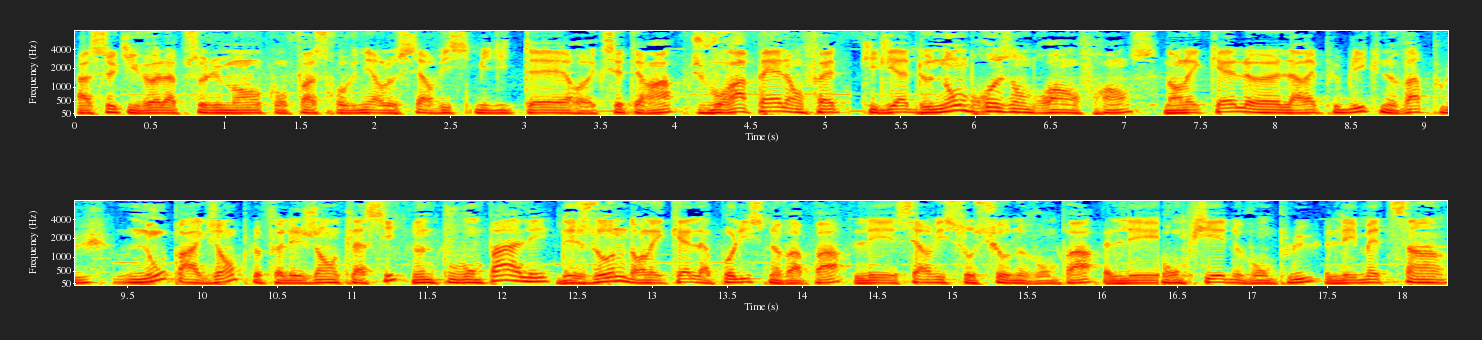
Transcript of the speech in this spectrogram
à ceux qui veulent absolument qu'on fasse revenir le service militaire, etc. Je vous rappelle en fait qu'il y a de nombreux endroits en France dans lesquels euh, la République ne va plus. Nous, par exemple, les gens classiques, nous ne pouvons pas aller. Des zones dans lesquelles la police ne va pas, les services sociaux ne vont pas, les pompiers ne vont plus, les médecins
